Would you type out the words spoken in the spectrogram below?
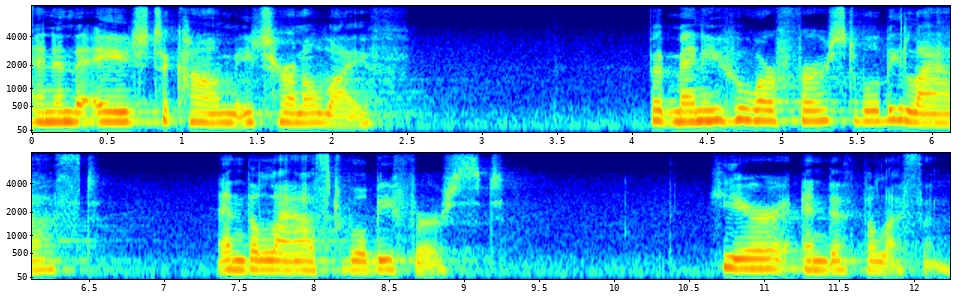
and in the age to come, eternal life. But many who are first will be last, and the last will be first. Here endeth the lesson.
